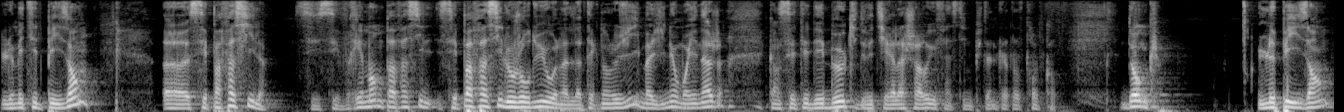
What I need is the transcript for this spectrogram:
le métier de paysan, euh, c'est pas facile. C'est vraiment pas facile. C'est pas facile aujourd'hui où on a de la technologie. Imaginez au Moyen Âge quand c'était des bœufs qui devaient tirer la charrue. Enfin, c'était une putain de catastrophe. Donc, le paysan,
